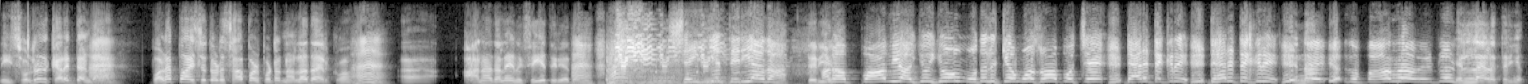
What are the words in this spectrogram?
நீ சொல்றது கரெக்ட் தான்டா. ஆ, வடை பாயசத்தோட சாப்பாடு போட்டா நல்லா தான் இருக்கும். ஆனா அதெல்லாம் எனக்கு செய்ய தெரியாது. செய்ய தெரியாதா? அடா பாவி ஐயோ முதலுக்கே மோசமா போச்சே. டைரக்டர் டைரக்டர் என்ன? பாரு எல்லாம் எனக்கு தெரியும்.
